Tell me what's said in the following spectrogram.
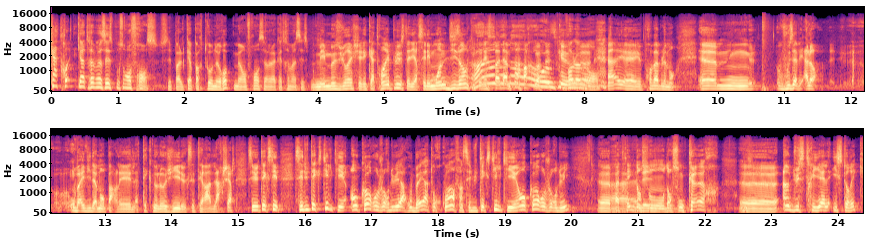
96% en France. Ce n'est pas le cas partout en Europe, mais en France, c'est à 96%. Mais mesuré chez les 4 ans et plus, c'est-à-dire c'est les moins de 10 ans qui ne ah connaissent pas Damar. probablement. Euh, probablement. Euh, vous avez. Alors, on va évidemment parler de la technologie, etc., de la recherche. C'est du textile. C'est du textile qui est encore aujourd'hui à Roubaix, à Tourcoing. Enfin, c'est du textile qui est encore aujourd'hui, euh, Patrick, dans, son, dans son cœur euh, industriel historique.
